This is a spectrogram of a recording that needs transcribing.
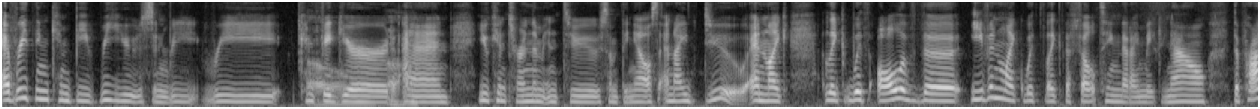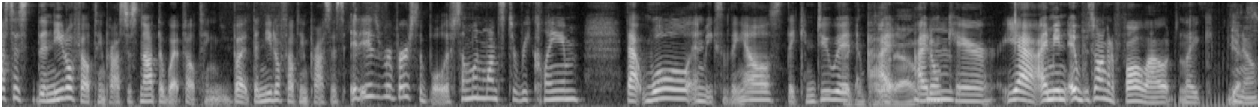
everything can be reused and re, re reconfigured and you can turn them into something else. And I do. And like like with all of the even like with like the felting that I make now, the process, the needle felting process, not the wet felting, but the needle felting process, it is reversible. If someone wants to reclaim that wool and make something else, they can do it. can pull I, it out. I don't care. Yeah, I mean, it was not going to fall out. Like you know,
